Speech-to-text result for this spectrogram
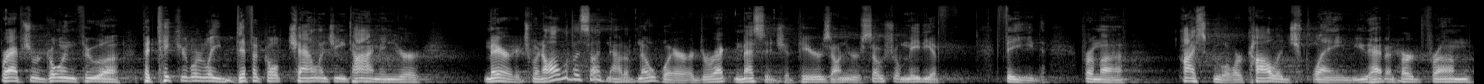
Perhaps you're going through a particularly difficult, challenging time in your marriage when all of a sudden, out of nowhere, a direct message appears on your social media feed from a high school or college flame you haven't heard from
